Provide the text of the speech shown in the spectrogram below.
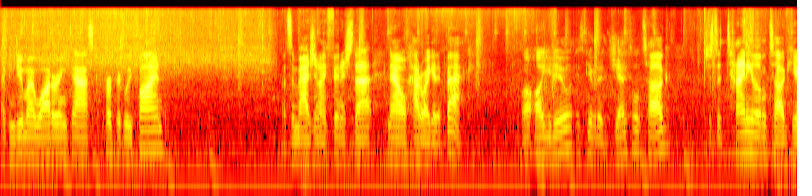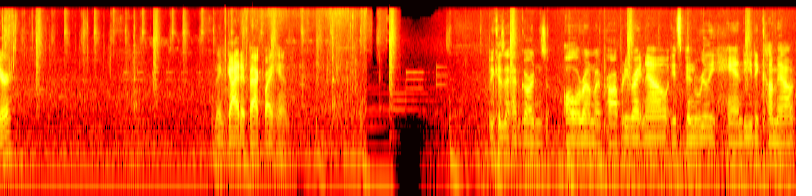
I can do my watering task perfectly fine. Let's imagine I finish that. Now, how do I get it back? Well, all you do is give it a gentle tug, just a tiny little tug here, and then guide it back by hand. Because I have gardens all around my property right now, it's been really handy to come out,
